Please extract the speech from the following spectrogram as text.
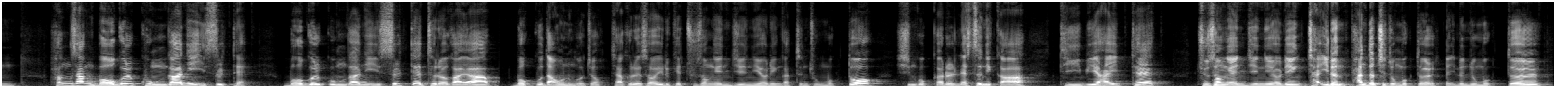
음, 항상 먹을 공간이 있을 때 먹을 공간이 있을 때 들어가야 먹고 나오는 거죠. 자, 그래서 이렇게 주성 엔지니어링 같은 종목도 신고가를 냈으니까 DB 하이텍, 주성 엔지니어링, 자, 이런 반도체 종목들, 이런 종목들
